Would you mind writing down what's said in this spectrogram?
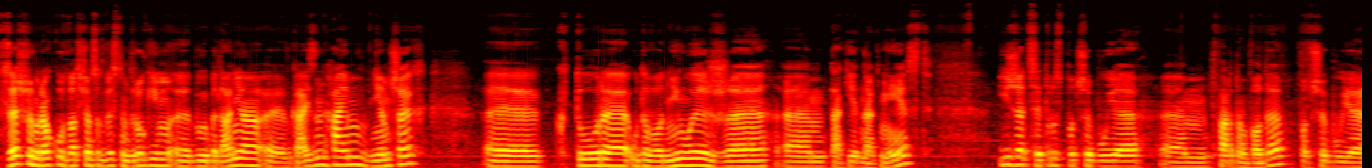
W zeszłym roku, w 2022, e, były badania e, w Geisenheim w Niemczech, e, które udowodniły, że tak jednak nie jest i że cytrus potrzebuje twardą wodę, potrzebuje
